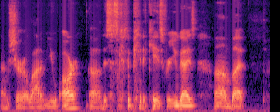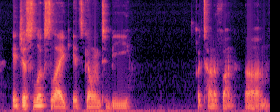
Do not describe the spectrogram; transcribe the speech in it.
I'm sure a lot of you are. Uh, this is going to be the case for you guys. Um, but it just looks like it's going to be a ton of fun. Um,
